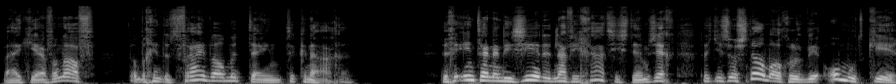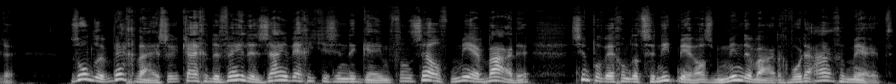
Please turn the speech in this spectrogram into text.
Wijk je ervan af, dan begint het vrijwel meteen te knagen. De geïnternaliseerde navigatiestem zegt dat je zo snel mogelijk weer om moet keren. Zonder wegwijzer krijgen de vele zijweggetjes in de game vanzelf meer waarde, simpelweg omdat ze niet meer als minderwaardig worden aangemerkt.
